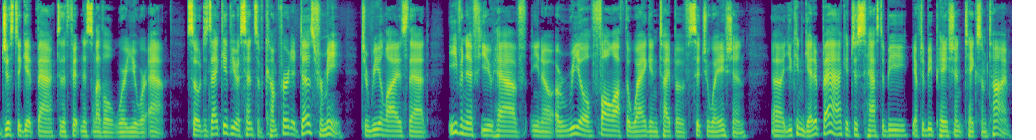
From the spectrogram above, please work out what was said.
just to get back to the fitness level where you were at. So, does that give you a sense of comfort? It does for me to realize that even if you have, you know, a real fall off the wagon type of situation, uh, you can get it back. It just has to be, you have to be patient, take some time.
